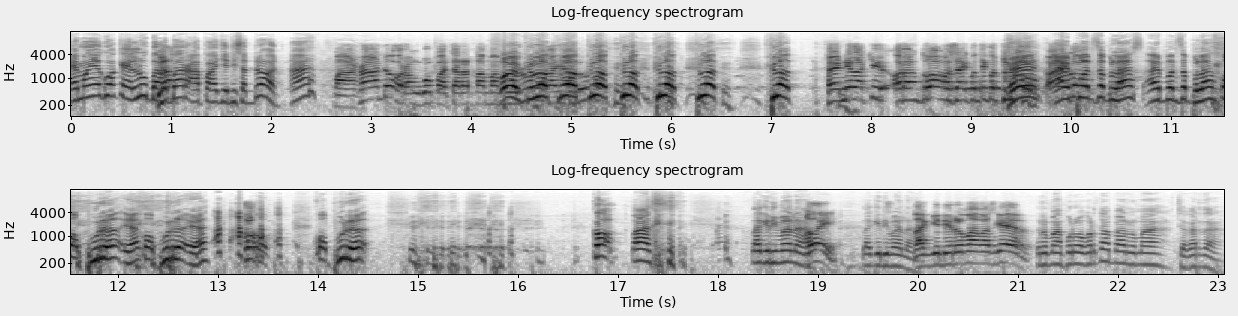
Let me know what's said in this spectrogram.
Emangnya gue kayak lu barbar apa aja disedot? Hah? Mana ada orang gua pacaran lama Woi, mulu gelot, kayak gelot, gelot, gelot, gelot, gelot, gelot. Hei, ini laki orang tua nggak usah ikut-ikut dulu. Eh, Ayo, lu. iPhone 11, iPhone 11 kok bure ya, kok bure ya? Oh, Kok bure? Kok Pas. Lagi di mana? Oi, Lagi di mana? lagi di rumah Mas Ger. Rumah Purwokerto apa rumah Jakarta?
